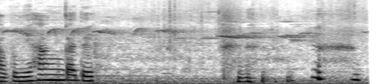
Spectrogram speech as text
바구니 한가득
